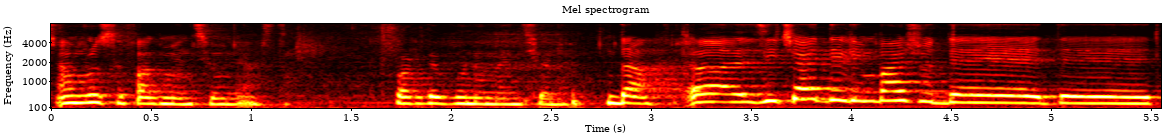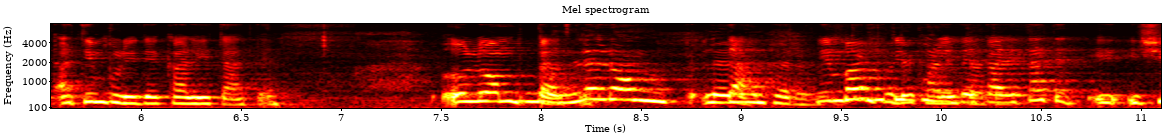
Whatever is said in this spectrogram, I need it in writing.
Am vrut să fac mențiunea asta. Foarte bună mențiune. Da. Uh, Ziceai de limbajul de, de, a timpului de calitate. Îl luăm pe Bun, asta. le luăm, le da. luăm pe rând. Limbajul Timpul timpului de calitate. e- și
